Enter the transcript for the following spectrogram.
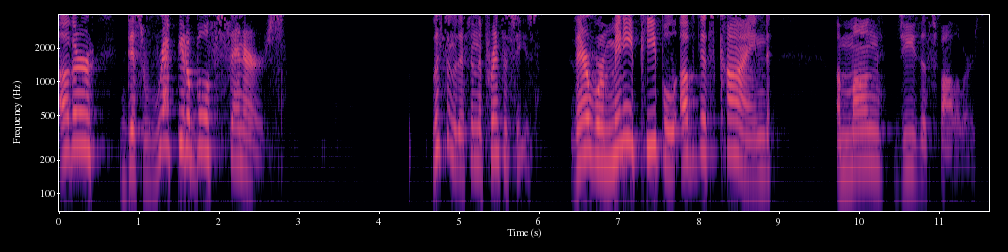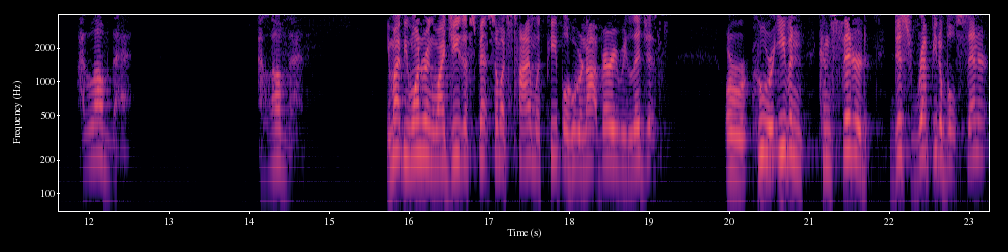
other disreputable sinners. Listen to this in the parentheses. There were many people of this kind among Jesus' followers. I love that. I love that. You might be wondering why Jesus spent so much time with people who were not very religious or who were even considered disreputable sinners.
